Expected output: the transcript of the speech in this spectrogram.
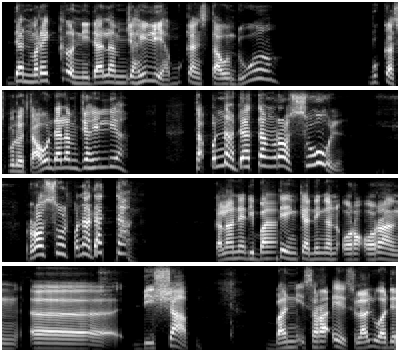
Dan mereka ni dalam jahiliah bukan setahun dua. Bukan 10 tahun dalam jahiliah. Tak pernah datang Rasul. Rasul pernah datang. Kalau nak dibandingkan dengan orang-orang uh, di Syam, Bani Israel selalu ada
